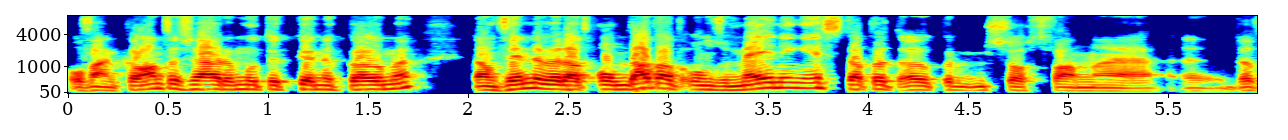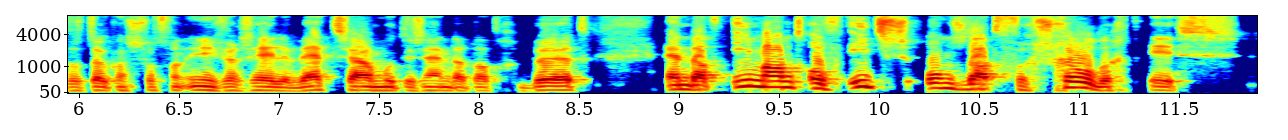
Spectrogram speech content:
of aan klanten zouden moeten kunnen komen, dan vinden we dat omdat dat onze mening is, dat het ook een soort van, uh, dat het ook een soort van universele wet zou moeten zijn dat dat gebeurt. En dat iemand of iets ons dat verschuldigd is.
